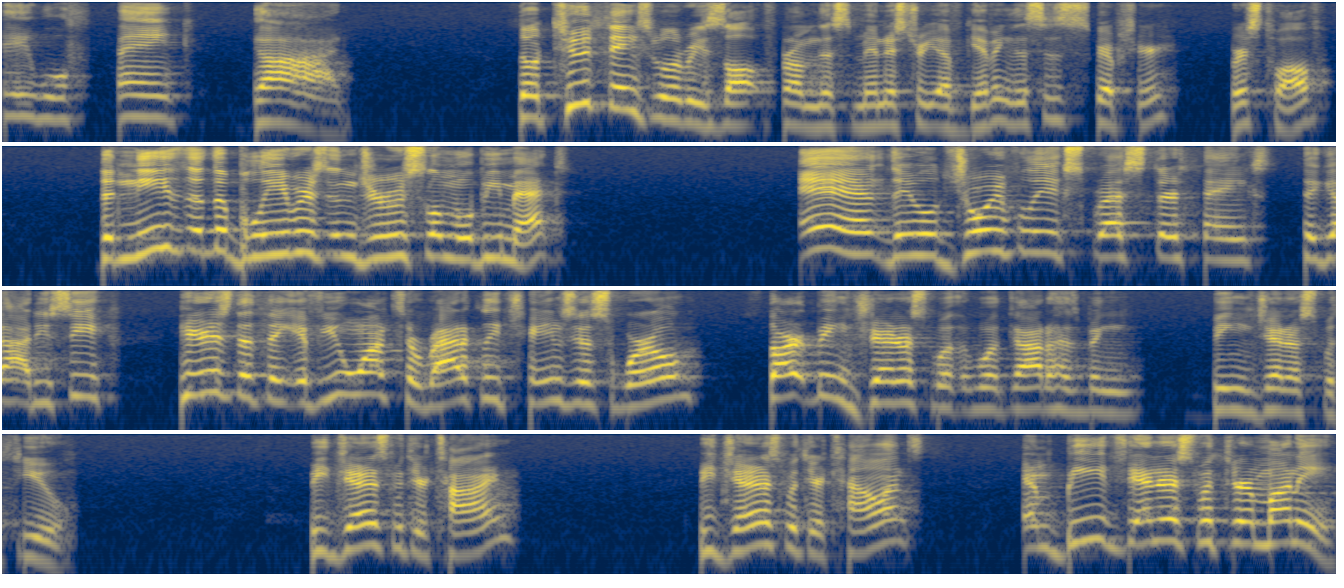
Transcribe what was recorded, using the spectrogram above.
they will thank God. So, two things will result from this ministry of giving. This is scripture, verse 12. The needs of the believers in Jerusalem will be met, and they will joyfully express their thanks to God. You see, here's the thing if you want to radically change this world, start being generous with what God has been being generous with you. Be generous with your time, be generous with your talents, and be generous with your money.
